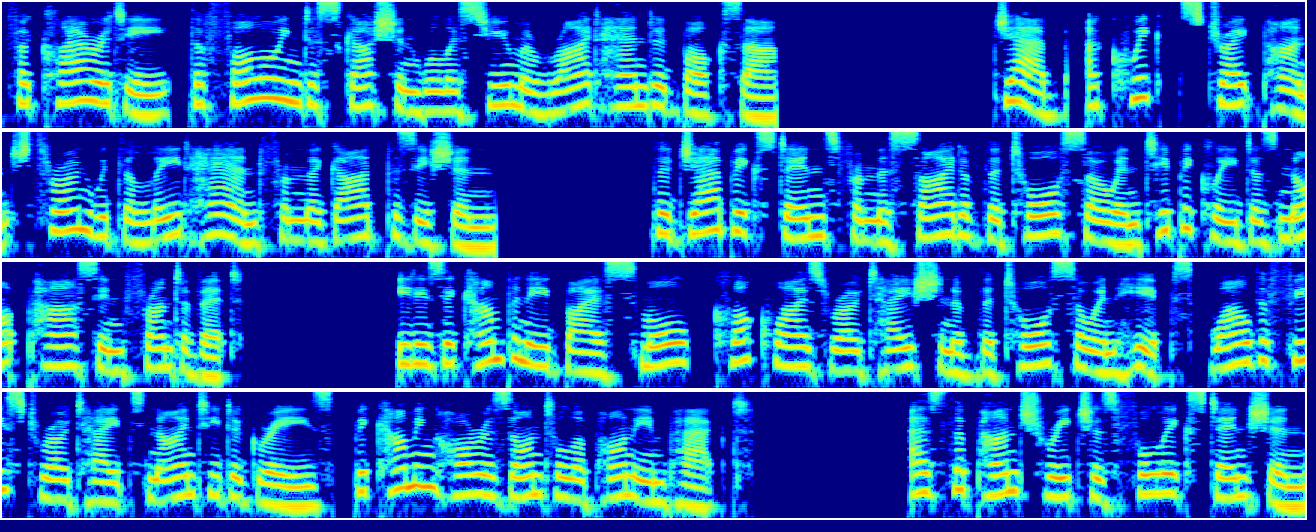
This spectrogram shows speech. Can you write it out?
For clarity, the following discussion will assume a right-handed boxer. Jab, a quick, straight punch thrown with the lead hand from the guard position. The jab extends from the side of the torso and typically does not pass in front of it. It is accompanied by a small, clockwise rotation of the torso and hips, while the fist rotates 90 degrees, becoming horizontal upon impact. As the punch reaches full extension,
